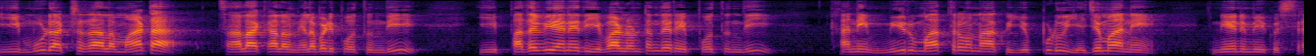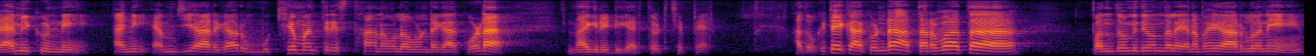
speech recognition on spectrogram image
ఈ మూడు అక్షరాల మాట చాలా కాలం నిలబడిపోతుంది. ఈ పదవి అనేది ఇవాళ ఉంటుంది రేపు పోతుంది. కానీ మీరు మాత్రం నాకు ఎప్పుడూ యజమానే నేను మీకు శ్రామికుణ్ణే అని ఎంజీఆర్ గారు ముఖ్యమంత్రి స్థానంలో ఉండగా కూడా నాగిరెడ్డి గారితో చెప్పారు. అదొకటే కాకుండా ఆ తర్వాత పంతొమ్మిది వందల ఎనభై ఆరులోనే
